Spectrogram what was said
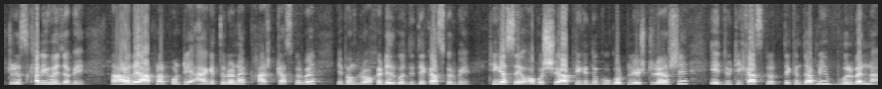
স্টোরেজ খালি হয়ে যাবে। তাহলে আপনার ফোনটি আগের তুলনায় ফাস্ট কাজ করবে এবং রকেটের গতিতে কাজ করবে। ঠিক আছে? অবশ্যই আপনি কিন্তু গুগল প্লে স্টোরে আসে এই দুটি কাজ করতে কিন্তু আপনি ভুলবেন না।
